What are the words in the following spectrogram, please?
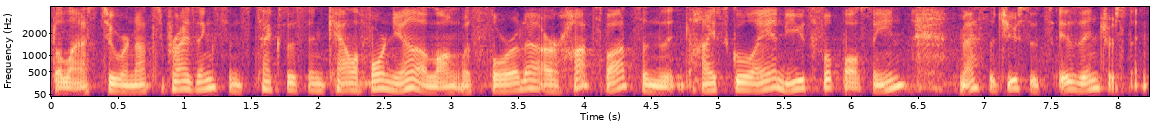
The last two are not surprising since Texas and California, along with Florida, are hotspots in the high school and youth football scene. Massachusetts is interesting.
